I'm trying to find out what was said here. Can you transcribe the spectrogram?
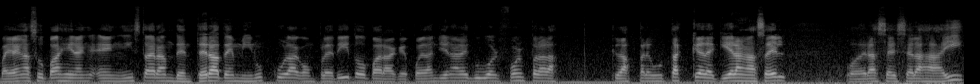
Vayan a su página en, Instagram de Entérate en minúscula completito para que puedan llenar el Google Form para las, las preguntas que le quieran hacer. Poder hacérselas ahí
